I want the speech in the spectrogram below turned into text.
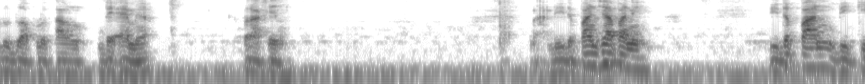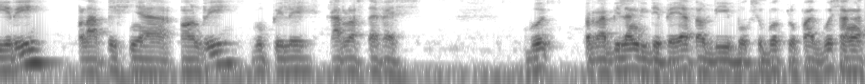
10-20 tahun DM ya terakhir. Nah di depan siapa nih? Di depan di kiri pelapisnya Henry gue pilih Carlos Tevez. Gue pernah bilang di DP atau di box box lupa gue sangat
